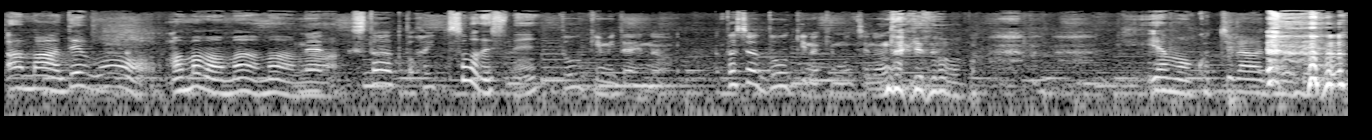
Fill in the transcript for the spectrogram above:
あまあでもまあまあまあまあまあまねあ、スタート入ってそうですね。同期みたいな。私は同期の気持ちなんだけど。いやもうこちらは全然。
